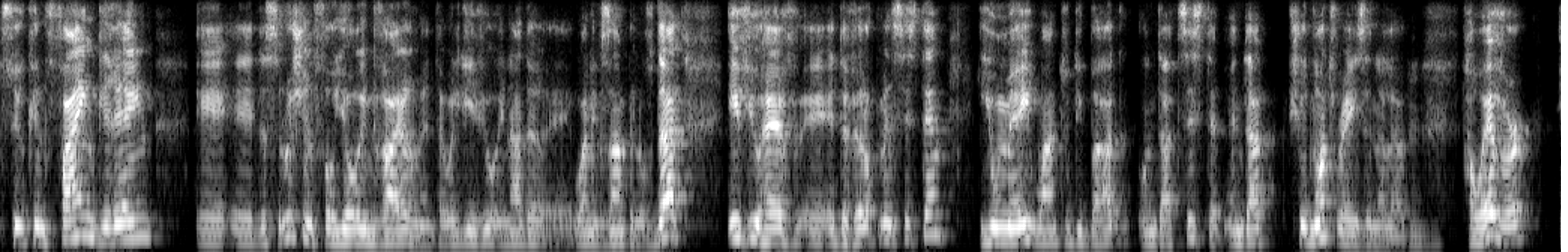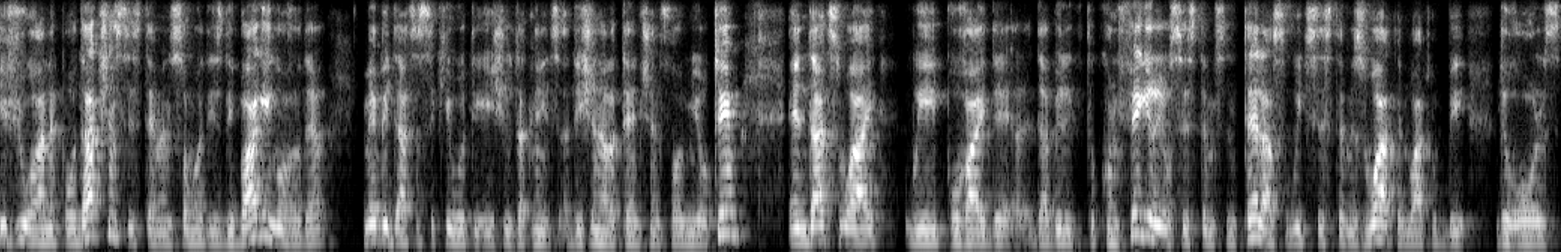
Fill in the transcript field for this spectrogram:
So you can fine grain uh, uh, the solution for your environment. I will give you another one example of that. If you have a, a, development system, you may want to debug on that system, and that should not raise an alert. Mm -hmm. However, if you run a production system and somebody is debugging over there, maybe that's a security issue that needs additional attention from your team. And that's why we provide the, the ability to configure your systems and tell us which system is what and what would be the roles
